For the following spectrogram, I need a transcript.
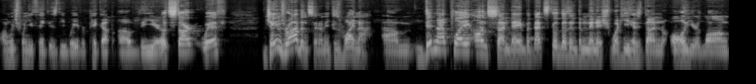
on which one you think is the waiver pickup of the year. Let's start with James Robinson. I mean, because why not? Um, did not play on Sunday, but that still doesn't diminish what he has done all year long.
